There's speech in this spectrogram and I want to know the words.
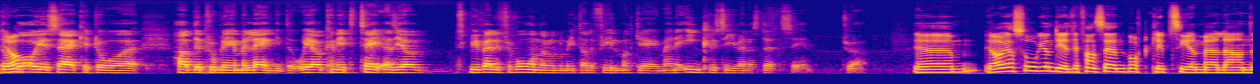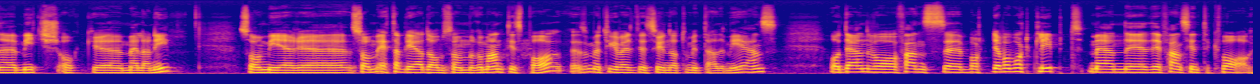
Ja. var ju säkert då hade problem med längd. Och jag kan inte tänka... Alltså jag skulle bli väldigt förvånad om de inte hade filmat grejer med henne. Inklusive hennes dödsscen. Tror jag. Ehm, ja, jag såg ju en del. Det fanns en bortklippt scen mellan eh, Mitch och eh, Melanie. Som, mer, eh, som etablerade dem som romantiskt par. Som jag tycker var lite synd att de inte hade med ens. Och den var, fanns, eh, bort, det var bortklippt men eh, det fanns inte kvar.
